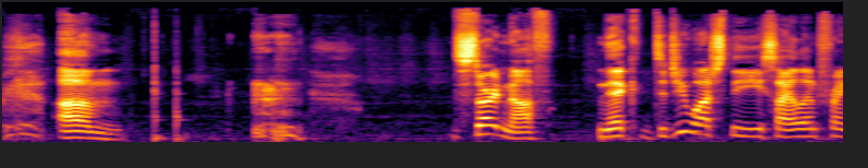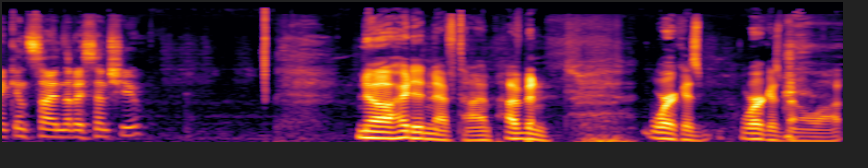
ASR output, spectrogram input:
Um, starting off, Nick, did you watch the Silent Frankenstein that I sent you? No, I didn't have time. I've been work has work has been a lot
